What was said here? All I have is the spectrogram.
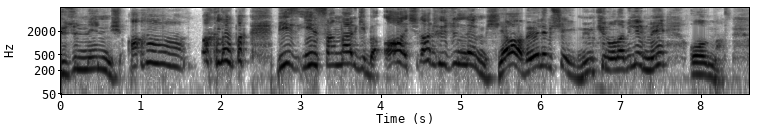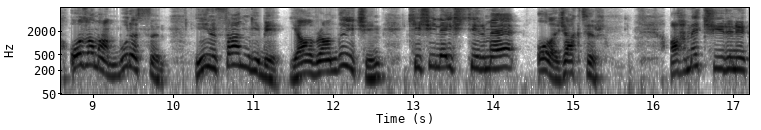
hüzünlenmiş. Aha baklar bak biz insanlar gibi ağaçlar hüzünlenmiş. Ya böyle bir şey mümkün olabilir mi? Olmaz. O zaman burası insan gibi yavrandığı için kişileştirme olacaktır. Ahmet şiirini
